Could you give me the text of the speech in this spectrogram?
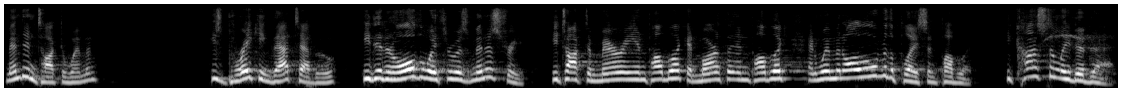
Men didn't talk to women. He's breaking that taboo. He did it all the way through his ministry. He talked to Mary in public and Martha in public and women all over the place in public. He constantly did that.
